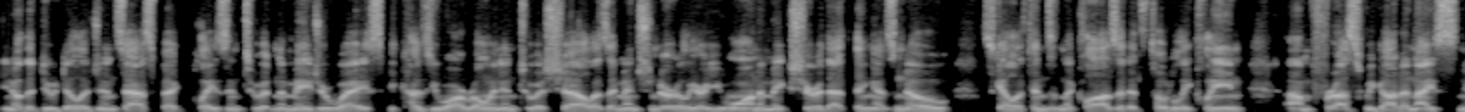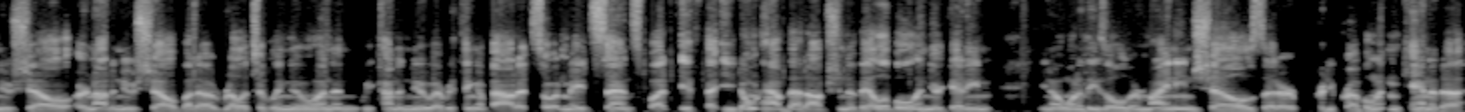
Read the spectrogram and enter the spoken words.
you know, the due diligence aspect plays into it in a major way it's because you are rolling into a shell. As I mentioned earlier, you want to make sure that thing has no skeletons in the closet. It's totally clean. Um, for us, we got a nice new shell, or not a new shell, but a relatively new one, and we kind of knew everything about it, so it made sense. But if that you don't have that option available, and you're getting you know one of these older mining shells that are pretty prevalent in Canada,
